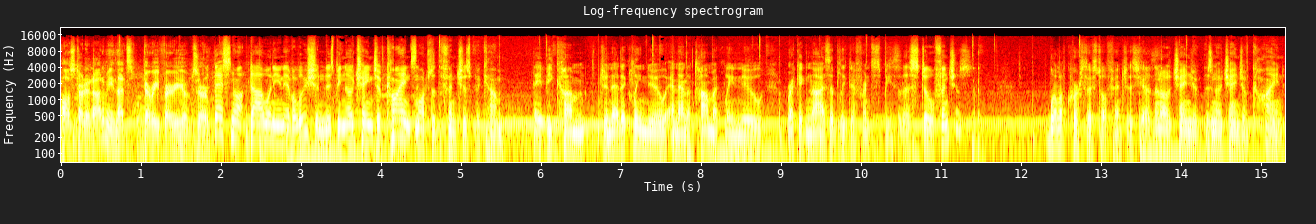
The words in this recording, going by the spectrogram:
all started out. I mean, that's very, very observable. But that's not Darwinian evolution. There's been no change of kinds. What did the finches become? They become genetically new and anatomically new, recognizably different species. So they're still finches? Well, of course, they're still finches. Yes. So they're not a change of. There's no change of kind.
